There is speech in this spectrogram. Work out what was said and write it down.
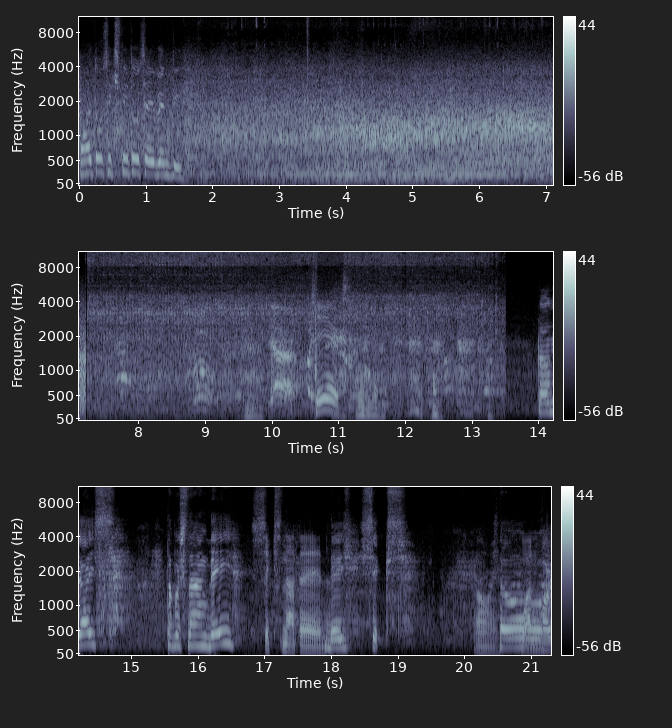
Mga 260, 270. Cheers! So guys, tapos na ang day. Six natin. Day 6. Okay. So- One more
